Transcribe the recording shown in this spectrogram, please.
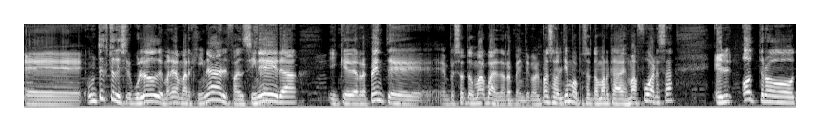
Eh, un texto que circuló de manera marginal, fancinera, y que de repente empezó a tomar, bueno, de repente, con el paso del tiempo empezó a tomar cada vez más fuerza. El otro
